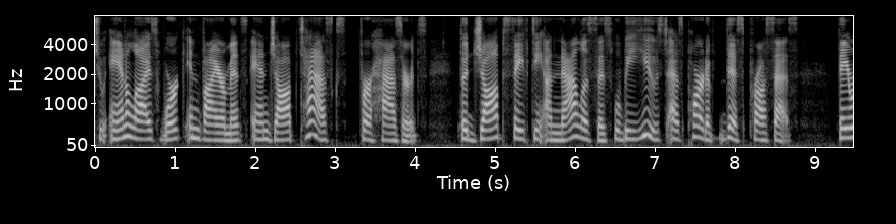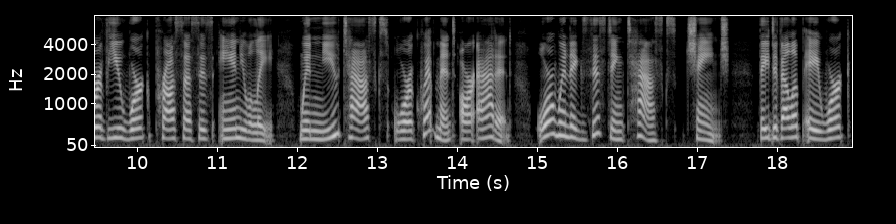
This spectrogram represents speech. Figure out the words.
to analyze work environments and job tasks for hazards. The job safety analysis will be used as part of this process. They review work processes annually when new tasks or equipment are added or when existing tasks change. They develop a work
